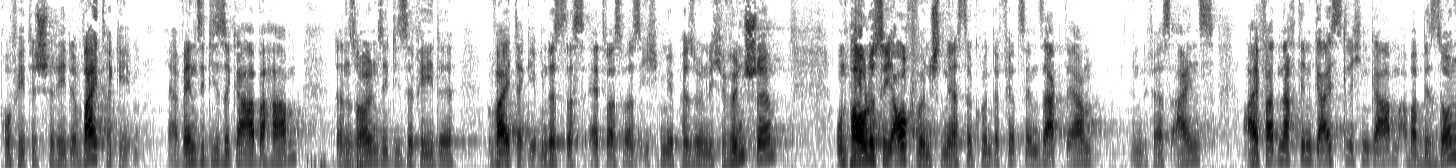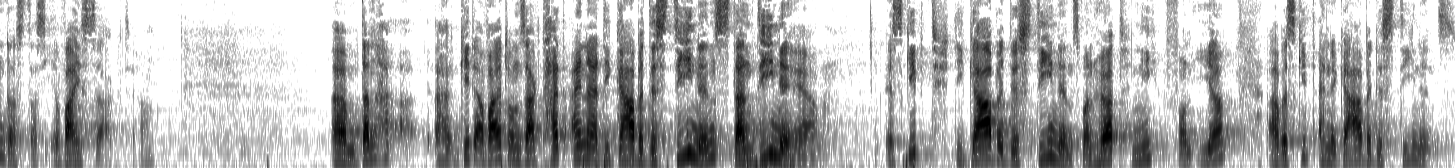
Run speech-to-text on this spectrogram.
prophetische Rede weitergeben. Ja, wenn sie diese Gabe haben, dann sollen sie diese Rede weitergeben. Das ist das etwas, was ich mir persönlich wünsche und Paulus sich auch wünscht. In 1. Korinther 14 sagt er, in Vers 1, eifert nach den geistlichen Gaben, aber besonders, dass ihr weissagt. Ja. Ähm, dann geht er weiter und sagt, hat einer die Gabe des Dienens, dann diene er. Es gibt die Gabe des Dienens, man hört nie von ihr, aber es gibt eine Gabe des Dienens.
